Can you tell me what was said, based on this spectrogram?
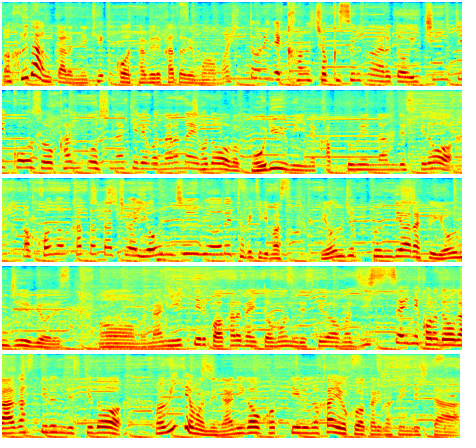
ま普段からね結構食べる方方でも、まあ、1人で完食するとなると1日コースを確保しなければならないほど、ボリューミーなカップ麺なんですけど、まあ、この方たちは40秒で食べきります。40分ではなく40秒です。まあ、何言ってるかわからないと思うんですけど、まあ、実際ねこの動画上がってるんですけど、まあ、見てもね何が起こっているのかよく分かりませんでした、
